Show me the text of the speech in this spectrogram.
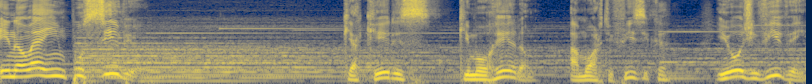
e não é impossível que aqueles que morreram a morte física e hoje vivem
